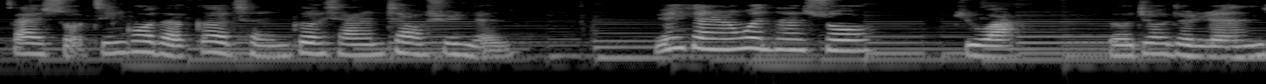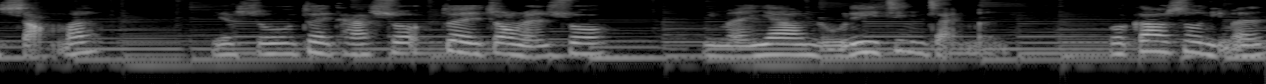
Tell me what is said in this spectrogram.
在所经过的各城各乡教训人。有一人问他说：“主啊，得救的人少吗？”耶稣对他说：“对众人说，你们要努力进窄门。我告诉你们，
